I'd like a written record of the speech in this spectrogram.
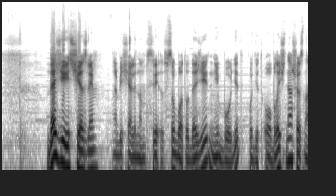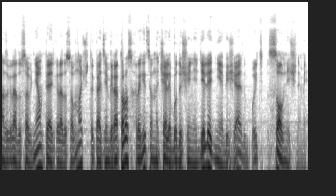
Дожди исчезли. Обещали нам в субботу дожди, не будет. Будет облачно, 16 градусов днем, 5 градусов ночью. Такая температура сохранится в начале будущей недели. Дни обещают быть солнечными.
